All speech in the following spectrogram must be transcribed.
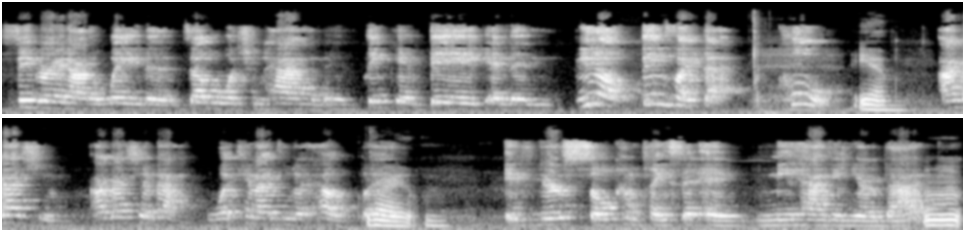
figuring out a way to double what you have and thinking big and then, you know, things like that. Cool. Yeah. I got you. I got your back. What can I do to help? But right. If you're so complacent in me having your back mm.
